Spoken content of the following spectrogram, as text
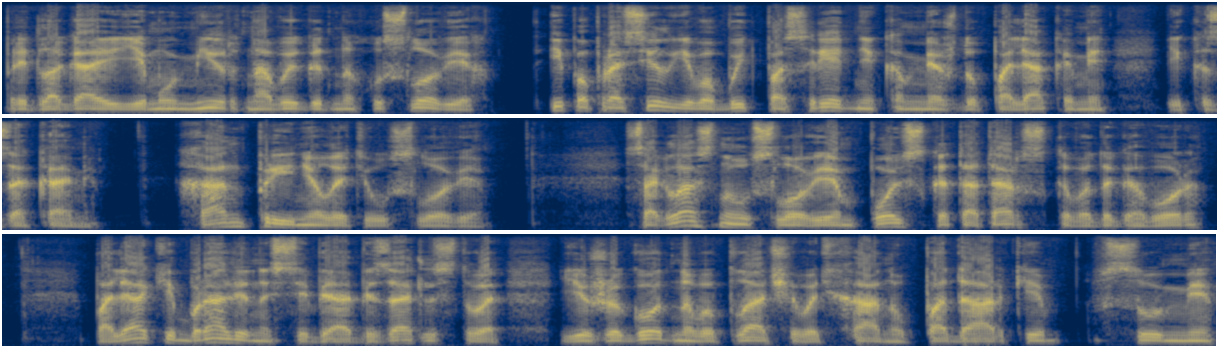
предлагая ему мир на выгодных условиях, и попросил его быть посредником между поляками и казаками. Хан принял эти условия. Согласно условиям польско-татарского договора, поляки брали на себя обязательство ежегодно выплачивать хану подарки в сумме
